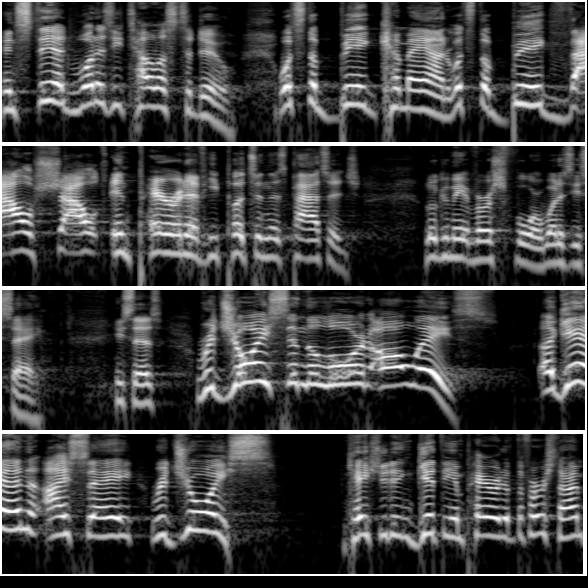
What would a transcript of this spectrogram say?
Instead, what does he tell us to do? What's the big command? What's the big thou shalt imperative he puts in this passage? Look at me at verse 4. What does he say? He says, Rejoice in the Lord always. Again, I say, rejoice. In case you didn't get the imperative the first time,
